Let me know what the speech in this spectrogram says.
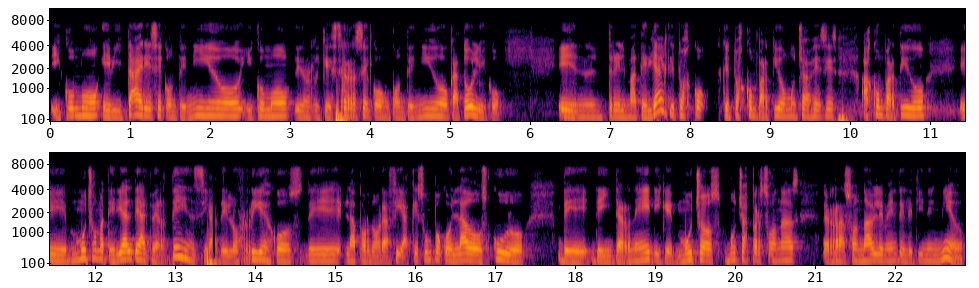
y cómo evitar ese contenido y cómo enriquecerse con contenido católico entre el material que tú has, que tú has compartido muchas veces, has compartido eh, mucho material de advertencia de los riesgos de la pornografía, que es un poco el lado oscuro de, de Internet y que muchos, muchas personas razonablemente le tienen miedo.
